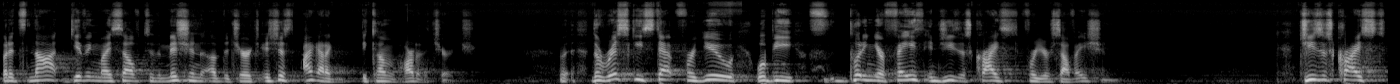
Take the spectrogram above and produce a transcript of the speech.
but it's not giving myself to the mission of the church. It's just, I got to become a part of the church. The risky step for you will be putting your faith in Jesus Christ for your salvation. Jesus Christ,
